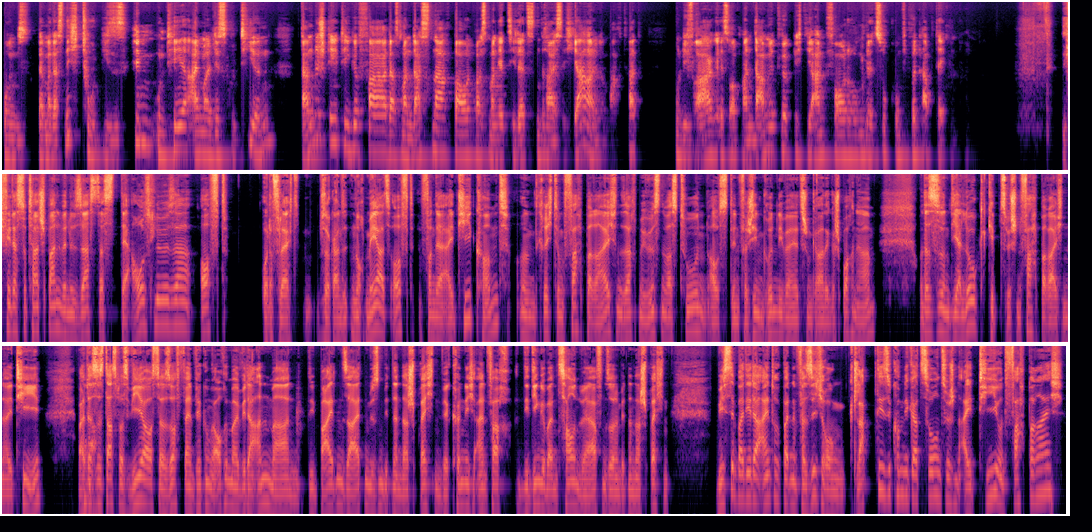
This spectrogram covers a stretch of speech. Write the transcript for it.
Und wenn man das nicht tut, dieses Hin und Her einmal diskutieren, dann besteht die Gefahr, dass man das nachbaut, was man jetzt die letzten 30 Jahre gemacht hat. Und die Frage ist, ob man damit wirklich die Anforderungen der Zukunft wird abdecken. Ich finde das total spannend, wenn du sagst, dass der Auslöser oft oder vielleicht sogar noch mehr als oft von der IT kommt und Richtung Fachbereich und sagt, wir müssen was tun aus den verschiedenen Gründen, die wir jetzt schon gerade gesprochen haben. Und dass es so einen Dialog gibt zwischen Fachbereich und IT, weil ja. das ist das, was wir aus der Softwareentwicklung auch immer wieder anmahnen. Die beiden Seiten müssen miteinander sprechen. Wir können nicht einfach die Dinge über den Zaun werfen, sondern miteinander sprechen. Wie ist denn bei dir der Eindruck bei den Versicherungen? Klappt diese Kommunikation zwischen IT und Fachbereich?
